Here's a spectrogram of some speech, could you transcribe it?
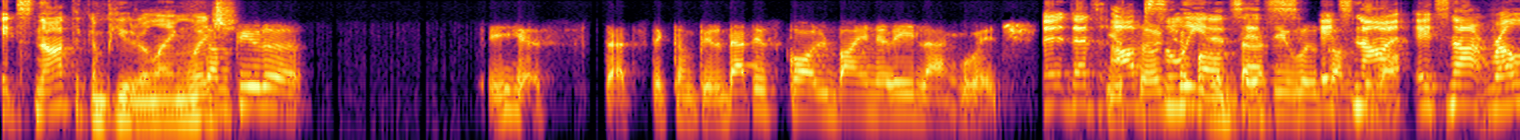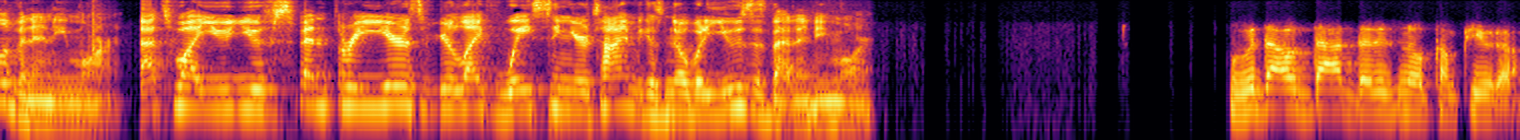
It's not the computer language. Computer. Yes, that's the computer. That is called binary language. Uh, That's You obsolete. It's that, it's it's not it's not relevant anymore. That's why you you've spent three years of your life wasting your time because nobody uses that anymore. Without that, there is no computer.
